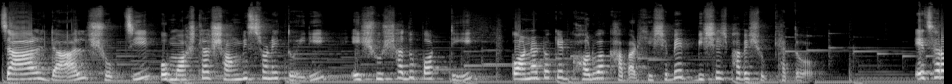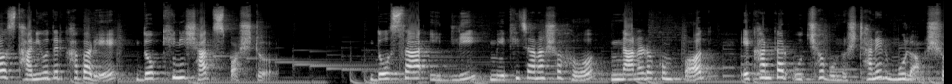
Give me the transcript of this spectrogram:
চাল, ডাল, সবজি ও মশলার সংমিশ্রণে তৈরি এই সুস্বাদু পদটি কর্ণাটকের ঘরোয়া খাবার হিসেবে বিশেষভাবে সুখ্যাত। এছাড়াও স্থানীয়দের খাবারে দক্ষিণী স্বাদ স্পষ্ট। দোসা, ইডলি, মেথি চানা সহ নানা রকম পদ এখানকার উৎসব অনুষ্ঠানের মূল অংশ।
